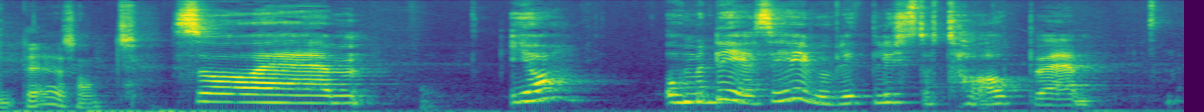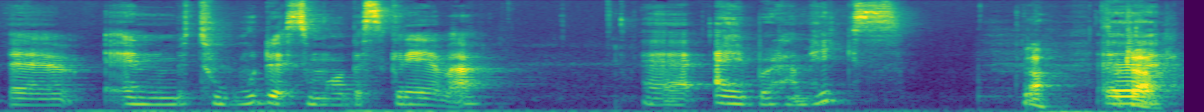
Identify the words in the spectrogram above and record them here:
det er sant. Så eh, ja, og med det så har jeg jo litt lyst til å ta opp eh, en metode som var beskrevet eh, Abraham Hicks. Ja, fortell. Eh,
